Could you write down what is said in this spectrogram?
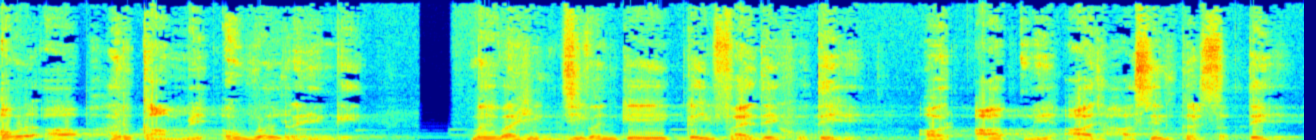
और आप हर काम में अव्वल रहेंगे। वैवाहिक जीवन के कई फ़ायदे होते हैं और आप उन्हें आज हासिल कर सकते हैं।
